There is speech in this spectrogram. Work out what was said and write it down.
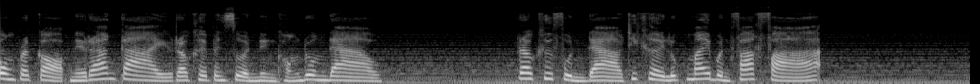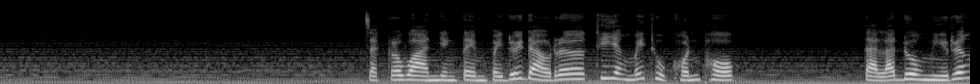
องค์ประกอบในร่างกายเราเคยเป็นส่วนหนึ่งของดวงดาว เราคือฝุ่นดาวที่เคยลุกไหม้บนฟากฟ้าจักรวาลยังเต็มไปด้วยดาวฤกษ์ที่ยังไม่ถูกค้นพบ แต่ละดวงมีเรื่อง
